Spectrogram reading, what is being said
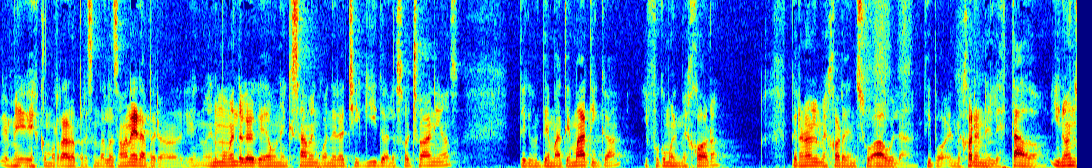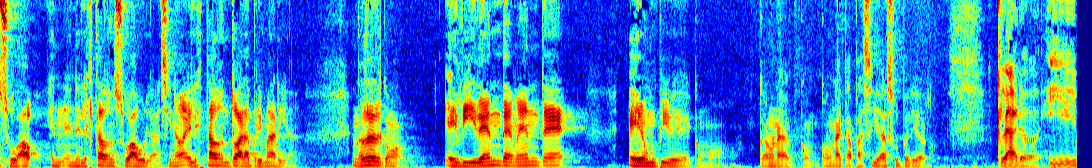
es, como raro presentarlo de esa manera, pero en, en un momento creo que da un examen cuando era chiquito, a los 8 años, de, de matemática, y fue como el mejor. Pero no el mejor en su aula, tipo, el mejor en el estado. Y no en, su, en, en el estado en su aula, sino el estado en toda la primaria. Entonces, como, evidentemente era un pibe como con una, con, con una capacidad superior. Claro, y,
